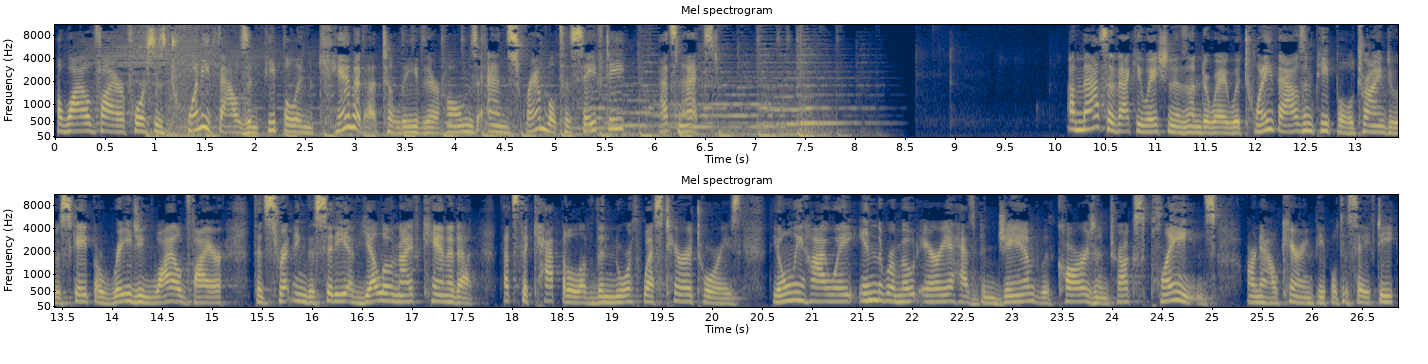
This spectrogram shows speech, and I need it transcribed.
A wildfire forces 20,000 people in Canada to leave their homes and scramble to safety. That's next. A mass evacuation is underway with 20,000 people trying to escape a raging wildfire that's threatening the city of Yellowknife, Canada. That's the capital of the Northwest Territories. The only highway in the remote area has been jammed with cars and trucks. Planes are now carrying people to safety.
